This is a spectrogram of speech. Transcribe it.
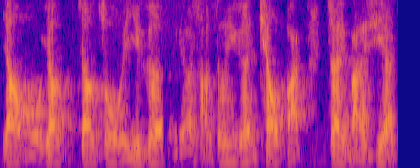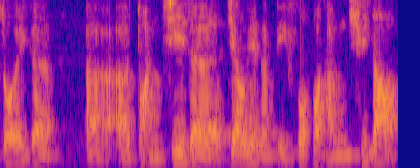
要要要作为一个比较少中一个跳板，在马来西亚做一个。呃呃，短期的教育呢，比或他们去到，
